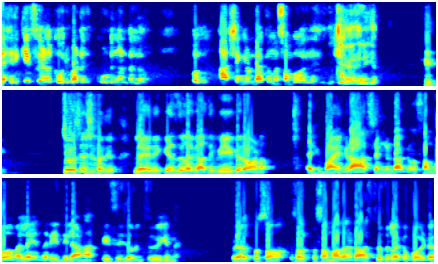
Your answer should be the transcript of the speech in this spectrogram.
ലഹരി കേസുകളൊക്കെ ഒരുപാട് കൂടുന്നുണ്ടല്ലോ. അപ്പൊ ആശങ്ക ഉണ്ടാക്കുന്ന സംഭവമല്ലേ ചോദിച്ചു ചോദ്യം ലഹരി കേസുകളൊക്കെ അതിഭീകരമാണ്. ഭയങ്കര ആശങ്ക ഉണ്ടാക്കുന്ന സംഭവമല്ല എന്ന രീതിയിലാണ് പി സി ജോർജ് ചോദിക്കുന്നത്. ഒരു അല്പ സ്വ- സ്വല്പ സമാധാനമായിട്ട് ആശുപത്രിയിലൊക്കെ പോയിട്ട്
